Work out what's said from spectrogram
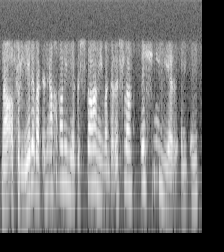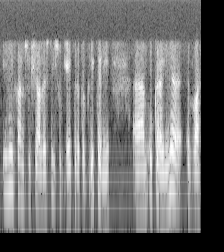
na 'n verlede wat in elk geval nie meer bestaan nie want Rusland is nie meer in die Unie van Sosialistiese Sowjetrepublieke nie. Ehm um, Oekraïne was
